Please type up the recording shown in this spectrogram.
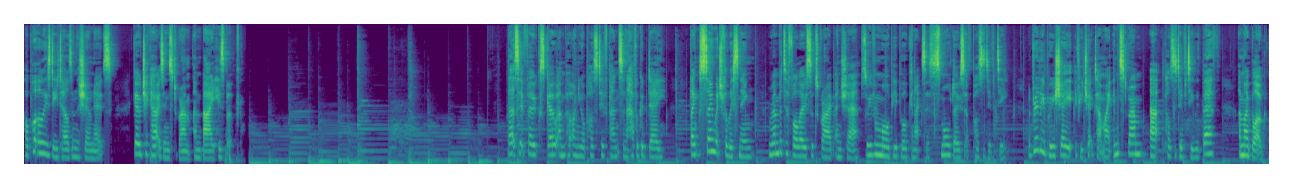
I'll put all these details in the show notes go check out his Instagram and buy his book. That's it, folks. Go and put on your positive pants and have a good day. Thanks so much for listening. Remember to follow, subscribe, and share so even more people can access a small dose of positivity. I'd really appreciate if you checked out my Instagram at Positivity with Beth and my blog.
